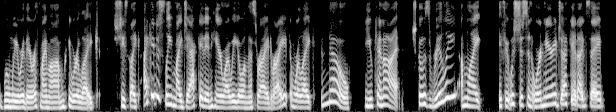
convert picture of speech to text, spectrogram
When we were there with my mom, we were like, she's like, I can just leave my jacket in here while we go on this ride, right? And we're like, no, you cannot. She goes, really? I'm like, if it was just an ordinary jacket, I'd say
